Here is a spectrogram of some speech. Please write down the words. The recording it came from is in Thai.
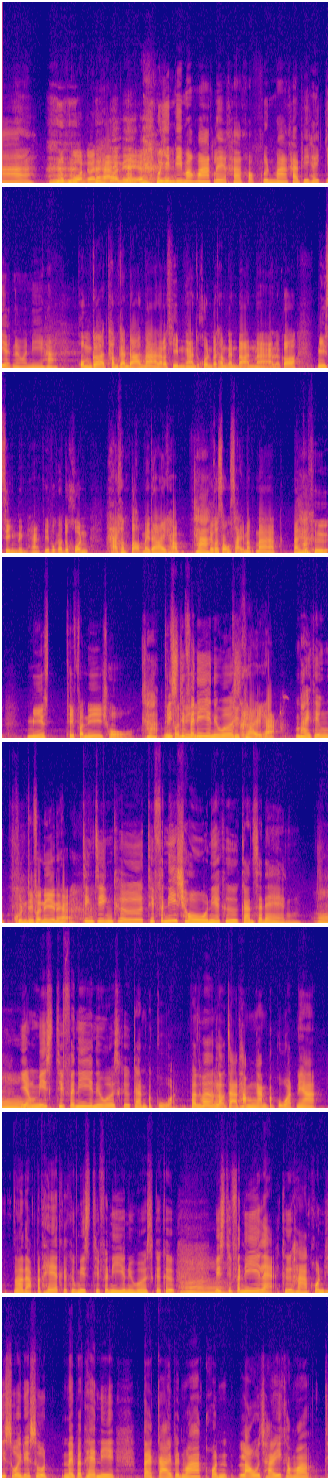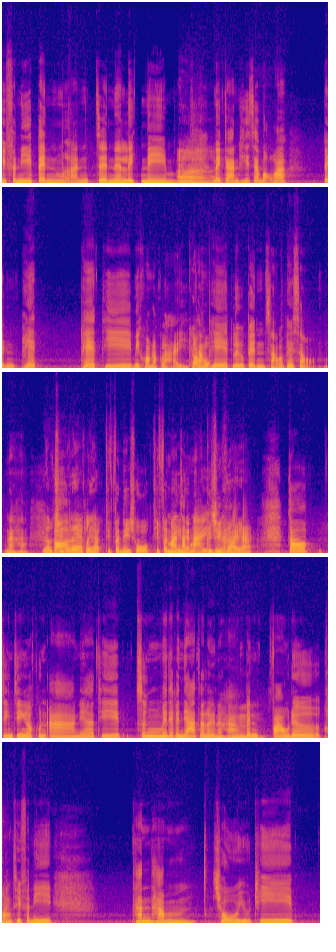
รบกวนด้วยนะฮะวันนี้ผู้ยินดีมากๆเลยค่ะ ขอบคุณมากค่ะที่ให้เกียรติในวันนี้ค่ะผมก็ทำการบ้านมาแล้วก็ทีมงานทุกคนก็ทำกันบ้านมา แล้วก็มีสิ่งหนึ่งฮะที่พวกเราทุกคน หาคำตอบไม่ได้ครับ ค่ะแล้วก็สงสัยมากๆ นั่นก็ค่ะคือ Miss Tiffany Show ค่ะ Miss Tiffany Universe คือใครฮะหมายถึงคุณทิฟฟานี่นะฮะจริง ๆ คือ Tiffany Show เนี่ยคือการแสดง อ๋ออย่าง Miss Tiffany Universe คือการประกวด เพราะว่าครับเราจะทำงานประกวดเนี่ย ระดับประเทศก็คือ Miss Tiffany Universe ก็คือออ่า Miss Tiffany แหละ คือหาคนที่สวยที่สุดในประเทศนี้ แต่กลายเป็นว่าคนเราใช้คำว่า Tiffany เป็นเหมือน generic name อ่าในการที่จะบอกว่าเป็นเพศเพศที่มีความหลากหลายครับทางผมเพศหรือเป็นสาวประเภทสองนะคะ แล้วก็ชื่อแรกเลยฮะทิฟฟานี่โชว์ทิฟฟานี่มาจากเนี่ยไหนคือชื่อใช่ใคไหมรฮะก็ จริงๆก็คุณอาเนี่ยที่ซึ่งไม่ได้เป็นญาติแต่เลยนะคะ อืม เป็นฟ o u เดอร์ของครับทิฟฟานี่ท่านทำโชว์อยู่ที่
